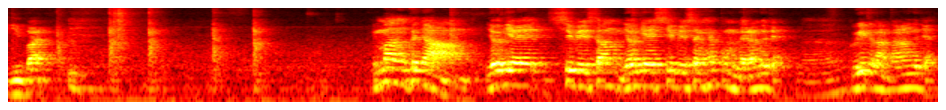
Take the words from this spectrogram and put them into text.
2번. 인마는 그냥 여기에 11성, 여기에 11성 해보면 되는 거지. 네. 그게 더 간단한 거지.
